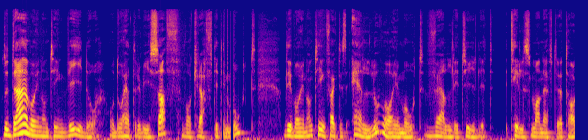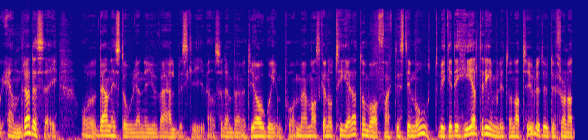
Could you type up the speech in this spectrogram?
Och det där var ju någonting vi då, och då hette det vi SAF, var kraftigt emot. Det var ju någonting faktiskt LO var emot väldigt tydligt tills man efter ett tag ändrade sig. Och den historien är ju väl beskriven så den behöver inte jag gå in på. Men man ska notera att de var faktiskt emot, vilket är helt rimligt och naturligt utifrån att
